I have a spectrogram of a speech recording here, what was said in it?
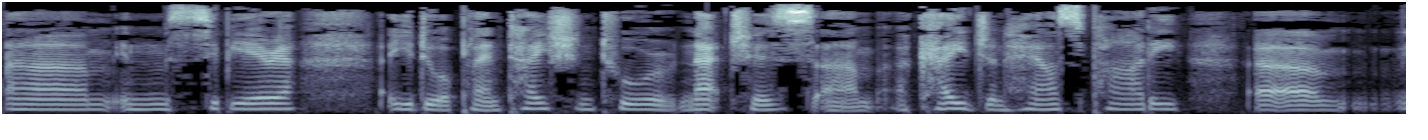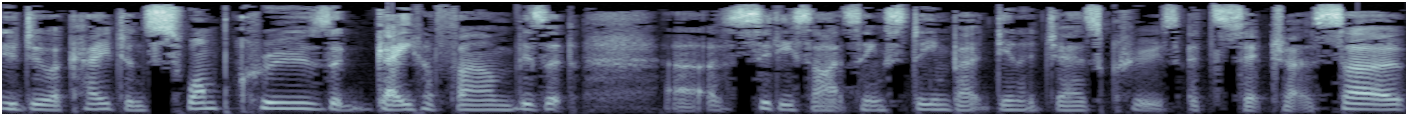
Um, in the Mississippi area, you do a plantation tour of Natchez, um, a Cajun house party. Um, you do a Cajun swamp cruise, a gator farm visit, uh, city sightseeing, steamboat dinner, jazz cruise, etc. So,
